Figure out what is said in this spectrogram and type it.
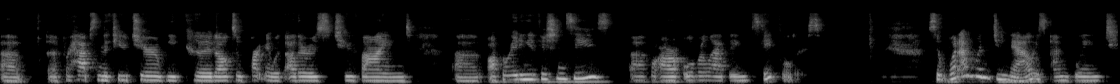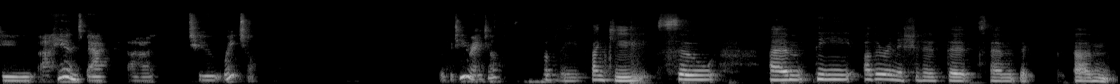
Uh, uh, perhaps in the future, we could also partner with others to find operating efficiencies for our overlapping stakeholders. So what I'm going to do now is I'm going to hand back to Rachael. Over to you, Rachael. Lovely, thank you. So um, the other initiative that, um, that um,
